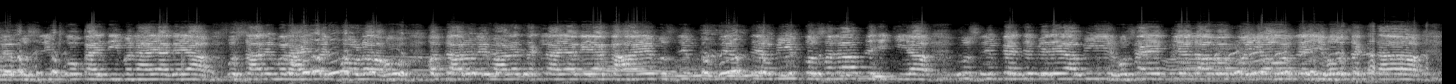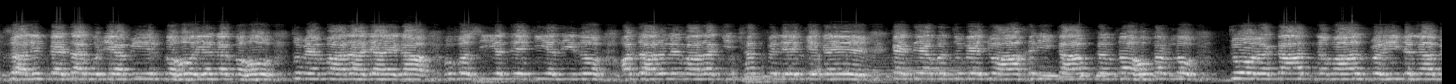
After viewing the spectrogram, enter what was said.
جناب مسلم کو قیدی بنایا گیا، وہ سارے مراحل میں چھوڑ رہا ہوں۔ اور دارالعمارت تک لایا گیا، کہا ہے مسلم، تم نے اپنے امیر کو سلام نہیں کیا۔ مسلم کہتے، میرے امیر حسین کے علاوہ کوئی اور نہیں ہو سکتا۔ ظالم کہتا، مجھے امیر کہو یا نہ کہو، تمہیں مارا جائے گا۔ وسیعت کی عزیزوں، اور دارالعمارت کی چھت پہ لے کے گئے۔ کہتے، اب تمہیں جو آخری کام کرنا ہو، کر لو۔ دو رکعت نماز پڑھی جناب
